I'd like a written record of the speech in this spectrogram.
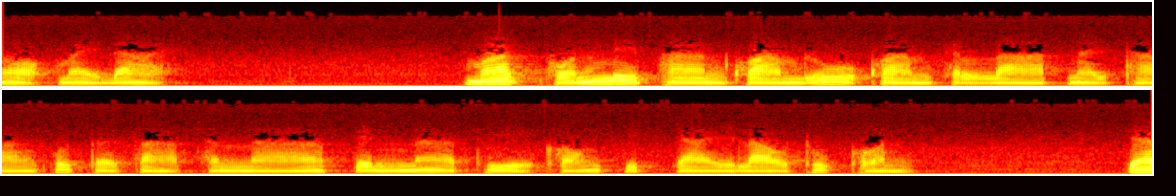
นอกไม่ได้มรรคผลนิพพานความรู้ความฉลาดในทางพุทธศาสนาเป็นหน้าที่ของจิตใจเราทุกคน จะ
